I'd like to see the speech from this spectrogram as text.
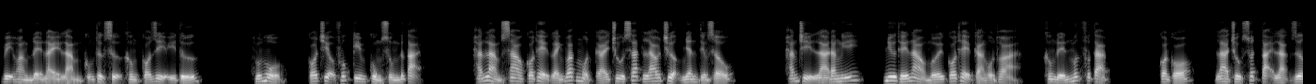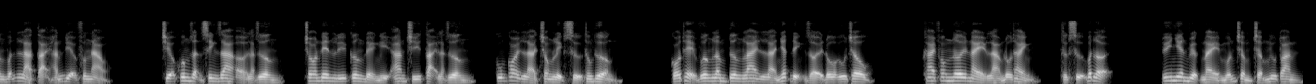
vị hoàng đệ này làm cũng thực sự không có gì ý tứ. Huống hồ, có triệu phúc kim cùng sùng đức tại. Hắn làm sao có thể gánh vác một cái chu sát lao trượng nhân tiếng xấu? Hắn chỉ là đang nghĩ, như thế nào mới có thể càng ổn thỏa, không đến mức phức tạp. Còn có là trục xuất tại lạc dương vẫn là tại hắn địa phương nào? Triệu không giận sinh ra ở lạc dương, cho nên lý cương đề nghị an trí tại lạc dương, cũng coi là trong lịch sử thông thường. Có thể vương lâm tương lai là nhất định rời đô ưu châu. Khai phong nơi này làm đô thành, thực sự bất lợi. Tuy nhiên việc này muốn chầm chậm mưu toan,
